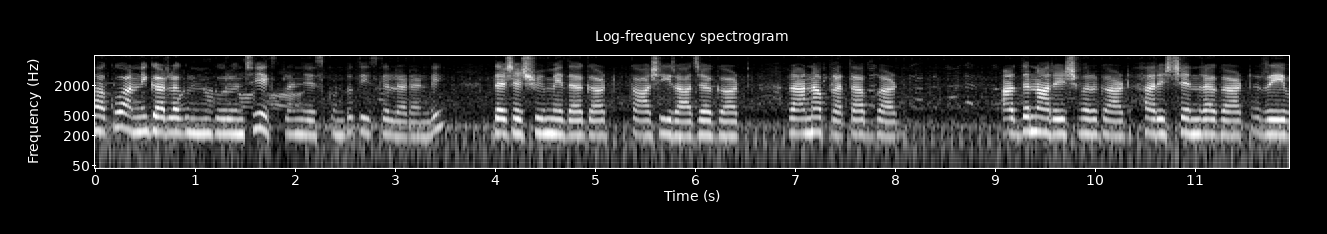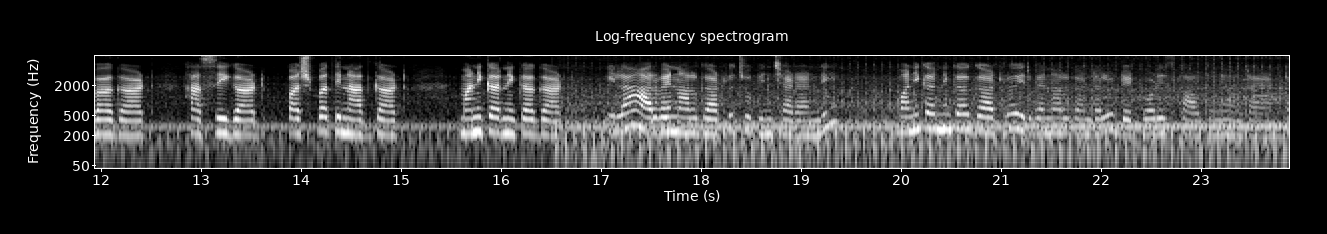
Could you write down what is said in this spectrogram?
మాకు అన్ని గడ్ల గురించి ఎక్స్ప్లెయిన్ చేసుకుంటూ తీసుకెళ్ళాడండి. దశశ్వమేధ ఘాట్ కాశీ రాజా ఘాట్ రాణా ప్రతాప్ ఘాట్ అర్ధనారేశ్వర్ ఘాట్ హరిశ్చంద్ర ఘాట్ రేవా ఘాట్ హస్సీ ఘాట్ పశుపతినాథ్ ఘాట్ మణికర్ణిక ఘాట్. ఇలా అరవై నాలుగు ఘాట్లు చూపించాడండి. మణికర్ణిక ఘాట్లో ఇరవై నాలుగు గంటలు డెడ్ బాడీస్ కాలుతూనే ఉంటాయంట.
